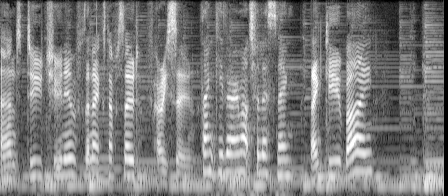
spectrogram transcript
and do tune in for the next episode very soon. Thank you very much for listening. Thank you. Bye thank you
